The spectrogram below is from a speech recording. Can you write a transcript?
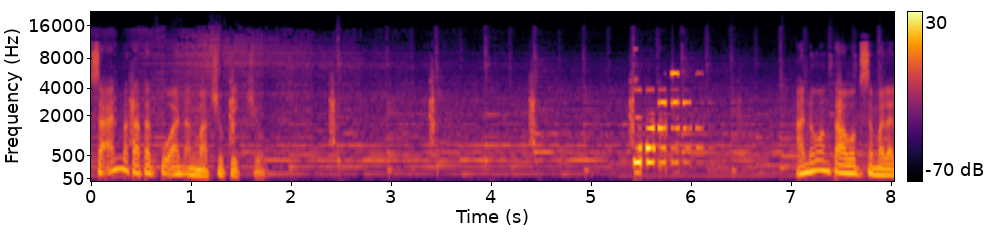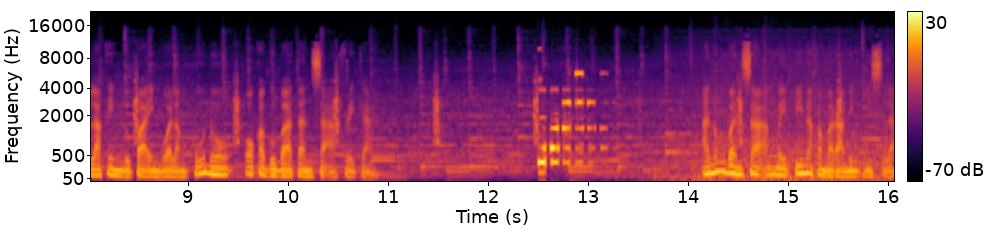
Saan matatagpuan ang Machu Picchu? Ano ang tawag sa malalaking lupaing walang puno o kagubatan sa Afrika? Anong bansa ang may pinakamaraming isla?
